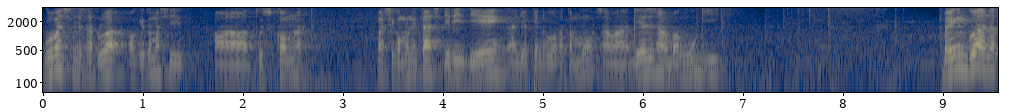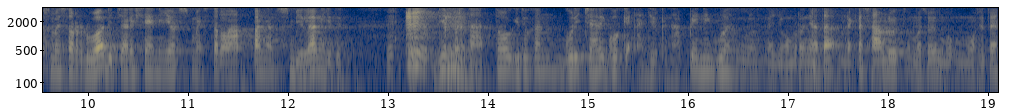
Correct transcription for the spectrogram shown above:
gue masih semester 2, waktu itu masih awal-awal Tuskom lah. Masih komunitas, jadi dia yang ngajakin gue ketemu sama dia tuh sama Bang Gugi. Bayangin gue anak semester 2 dicari senior semester 8 atau 9 gitu dia bertato gitu kan. Gue dicari gue kayak anjir kenapa nih gue ngajak ngobrol. Ternyata mereka salut. Maksudnya maksudnya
